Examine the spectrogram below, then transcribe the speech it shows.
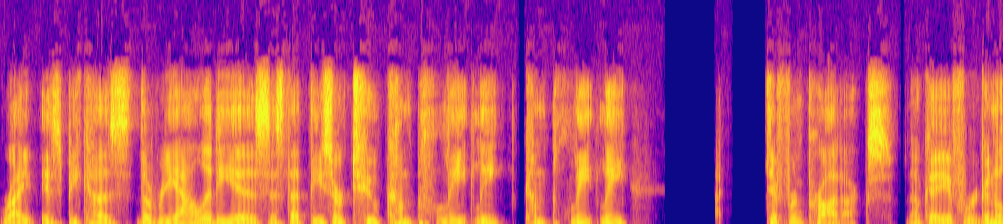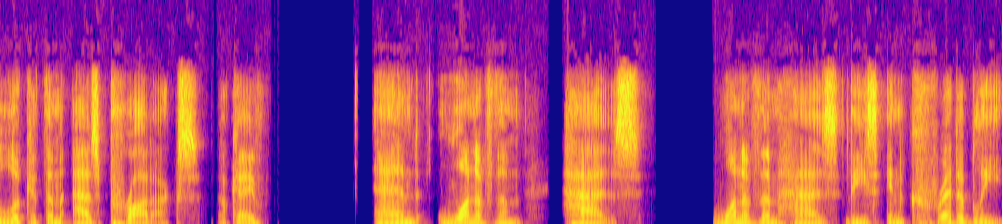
right, is because the reality is is that these are two completely, completely different products. Okay. If we're going to look at them as products, okay and one of them has one of them has these incredibly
